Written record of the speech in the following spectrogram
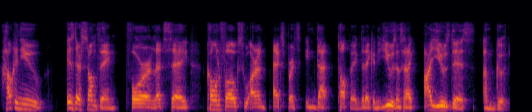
How can you? Is there something for let's say common folks who aren't experts in that topic that they can use and say like I use this, I'm good.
